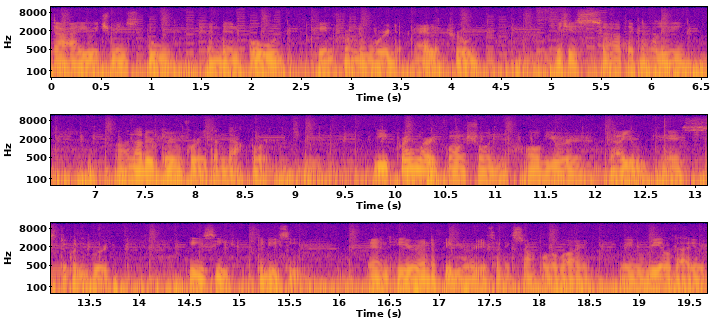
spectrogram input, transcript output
di which means two and then ode came from the word electrode which is uh, technically another term for a conductor. The primary function of your diode is to convert AC to DC and here on the figure it's an example of our, a real diode.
